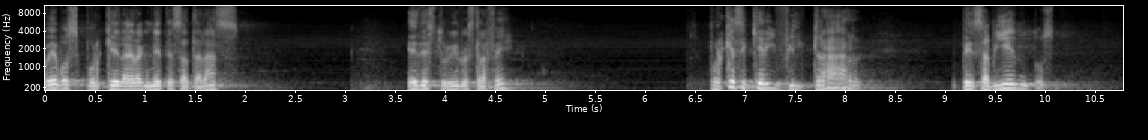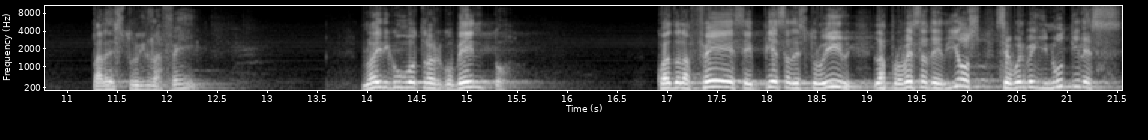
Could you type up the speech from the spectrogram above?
vemos por qué la gran meta de Satanás es destruir nuestra fe. ¿Por qué se quiere infiltrar pensamientos para destruir la fe? No hay ningún otro argumento. Cuando la fe se empieza a destruir, las promesas de Dios se vuelven inútiles.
